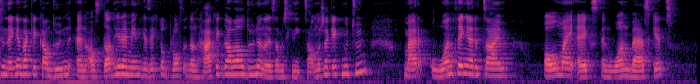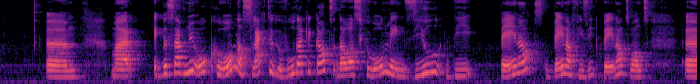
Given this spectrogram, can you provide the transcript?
300.000 dingen dat ik kan doen. En als dat hier in mijn gezicht ontploft, dan ga ik dat wel doen. En dan is dat misschien iets anders dat ik moet doen. Maar one thing at a time. All my eggs in one basket. Ehm, maar ik besef nu ook gewoon dat slechte gevoel dat ik had. Dat was gewoon mijn ziel die pijn had. Bijna fysiek pijn had. Want uh,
